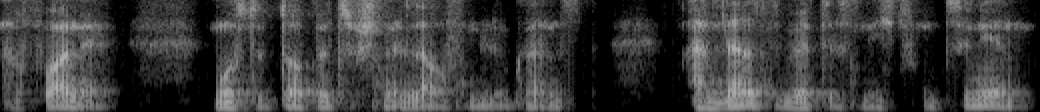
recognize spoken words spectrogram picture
nach vorne, musst du doppelt so schnell laufen, wie du kannst. Anders wird es nicht funktionieren.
